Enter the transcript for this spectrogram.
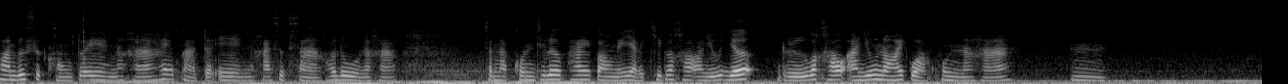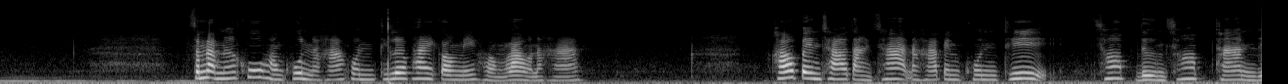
ความรู้สึกของตัวเองนะคะ ให้โอกาสตัวเองนะคะ ศึกษาเขาดูนะคะสำหรับคนที่เลือกไพ่กองนี้ อย่าไปคิดว่าเขาอายุเยอะ หรือว่าเขาอายุน้อยกว่าคุณนะคะ อืมสำหรับเนื้อคู่ของคุณนะคะ คนที่เลือกไพ่กองนี้ของเรานะคะ เขาเป็นชาวต่างชาตินะคะ เป็นคนที่ชอบดื่มชอบทานเ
